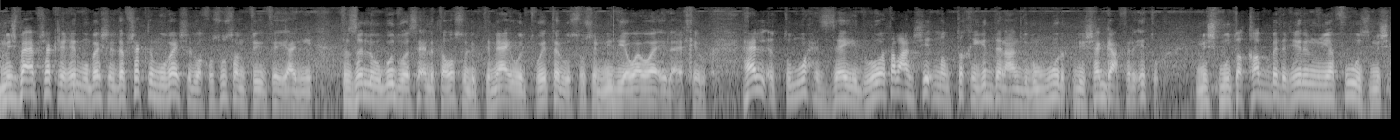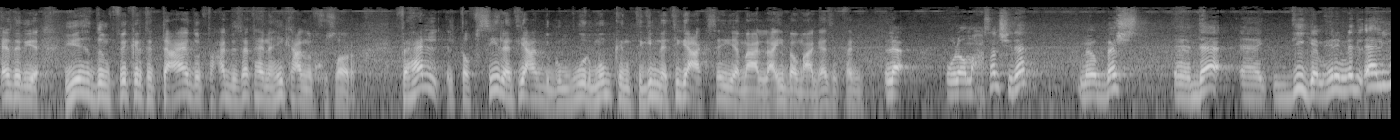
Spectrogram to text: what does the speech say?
مش بقى بشكل غير مباشر ده بشكل مباشر وخصوصا في, في يعني في ظل وجود وسائل التواصل الاجتماعي والتويتر وال social media و إلى آخره. هل الطموح الزايد وهو طبعا شيء منطقي جدا عند جمهور بيشجع فرقته مش متقبل غير إنه يفوز مش قادر يهضم فكرة التعادل في حد ذاتها ناهيك عن الخسارة؟ فهل التفصيلة دي عند الجمهور ممكن تجيب نتيجة عكسية مع اللعيبة ومع الجهاز الفني؟ لا ولو ما حصلش ده ما يبقاش ده آه، دي جماهير النادي الأهلي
